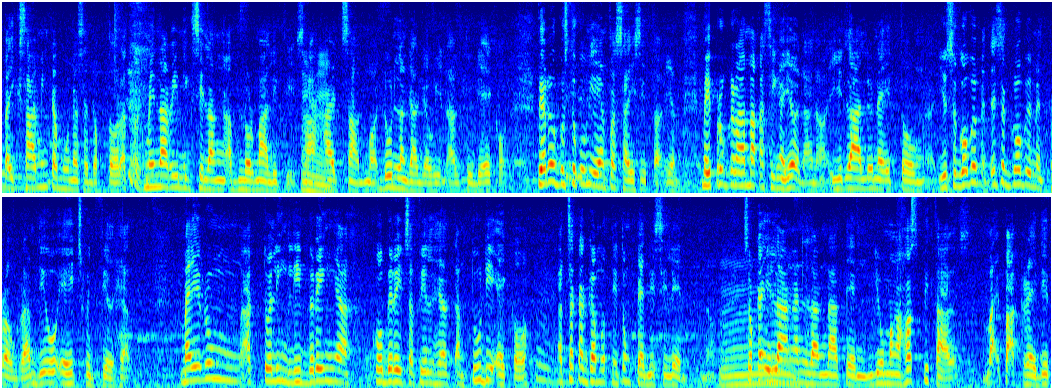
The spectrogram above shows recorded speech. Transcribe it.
Pa-examine ka muna sa doktor at pag may narinig silang abnormality sa heart sound mo, doon lang gagawin ang 2D echo. Pero gusto kong i-emphasize ito. Yan. May programa kasi ngayon, ano, lalo na itong, yung sa government, there's a government program, DOH with PhilHealth. Mayroong actually libreng ah, coverage sa PhilHealth ang 2D echo at saka gamot nitong penicillin. No? So kailangan lang natin yung mga hospitals maipa-accredit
